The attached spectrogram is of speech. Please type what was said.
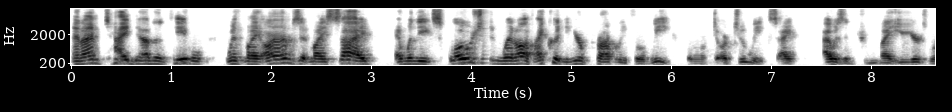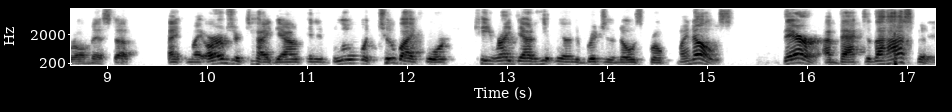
And I'm tied down to the table with my arms at my side. And when the explosion went off, I couldn't hear properly for a week or, two weeks. I, I was, in, my ears were all messed up. I, my arms are tied down and it blew a two by four, came right down, hit me on the bridge of the nose, broke my nose. There, I'm back to the hospital.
